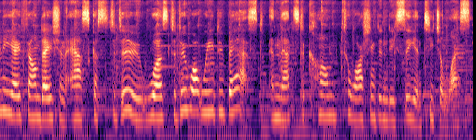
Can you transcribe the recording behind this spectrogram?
NEA Foundation asked us to do was to do what we do best, and that's to come to Washington, D.C. and teach a lesson.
